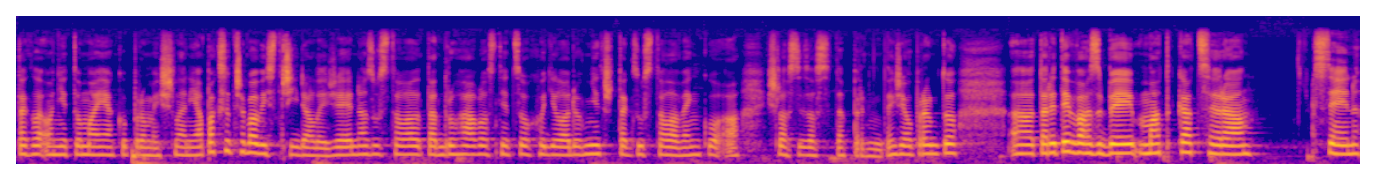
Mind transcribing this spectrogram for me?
takhle oni to mají jako promyšlený. A pak se třeba vystřídali, že jedna zůstala, ta druhá vlastně, co chodila dovnitř, tak zůstala venku a šla si zase ta první. Takže opravdu to, uh, tady ty vazby, matka, dcera, syn,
